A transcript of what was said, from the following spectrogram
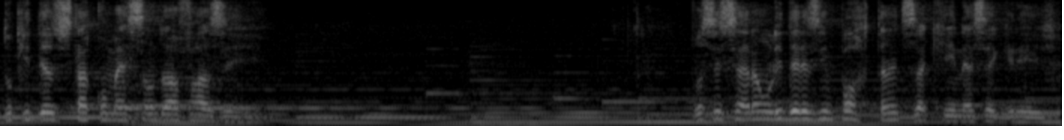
do que Deus está começando a fazer. Vocês serão líderes importantes aqui nessa igreja.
